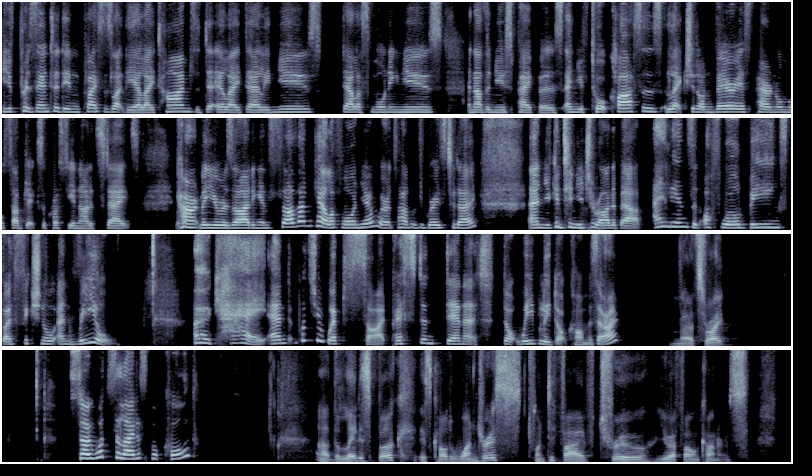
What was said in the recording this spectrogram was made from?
You've presented in places like the LA Times, the LA Daily News, Dallas Morning News, and other newspapers. And you've taught classes, lectured on various paranormal subjects across the United States. Currently, you're residing in Southern California, where it's 100 degrees today. And you continue to write about aliens and off world beings, both fictional and real. Okay. And what's your website? PrestonDennett.weebly.com. Is that right? That's right. So, what's the latest book called? Uh, the latest book is called Wondrous 25 True UFO Encounters.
